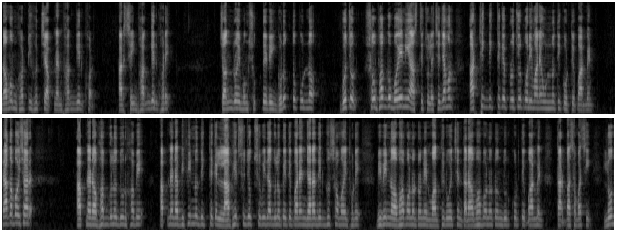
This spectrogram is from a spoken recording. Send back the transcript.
নবম ঘরটি হচ্ছে আপনার ভাগ্যের ঘর। আর সেই ভাগ্যের ঘরে চন্দ্র এবং শুক্রের এই গুরুত্বপূর্ণ গোচর সৌভাগ্য বয়ে নিয়ে আসতে চলেছে, যেমন আর্থিক দিক থেকে প্রচুর পরিমাণে উন্নতি করতে পারবেন। টাকা পয়সার আপনার অভাবগুলো দূর হবে। আপনারা বিভিন্ন দিক থেকে লাভের সুযোগ সুবিধাগুলো পেতে পারেন। যারা দীর্ঘ সময় ধরে বিভিন্ন অভাব অনটনের মধ্যে রয়েছেন, তারা অভাব অনটন দূর করতে পারবেন। তার পাশাপাশি লোন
